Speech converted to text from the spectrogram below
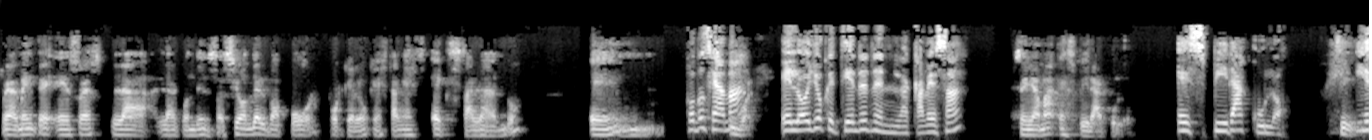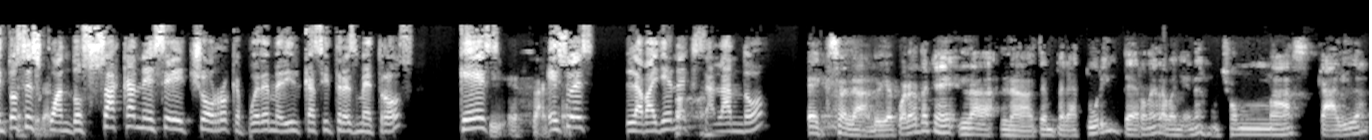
Realmente eso es la, la condensación del vapor, porque lo que están es exhalando. ¿Cómo se llama? el hoyo que tienen en la cabeza. Se llama espiráculo. Espiráculo y entonces cuando sacan ese chorro que puede medir casi tres metros, ¿qué es? Sí, exacto. Eso es la ballena exhalando. Exhalando. Y acuérdate que la, la temperatura interna de la ballena es mucho más cálida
